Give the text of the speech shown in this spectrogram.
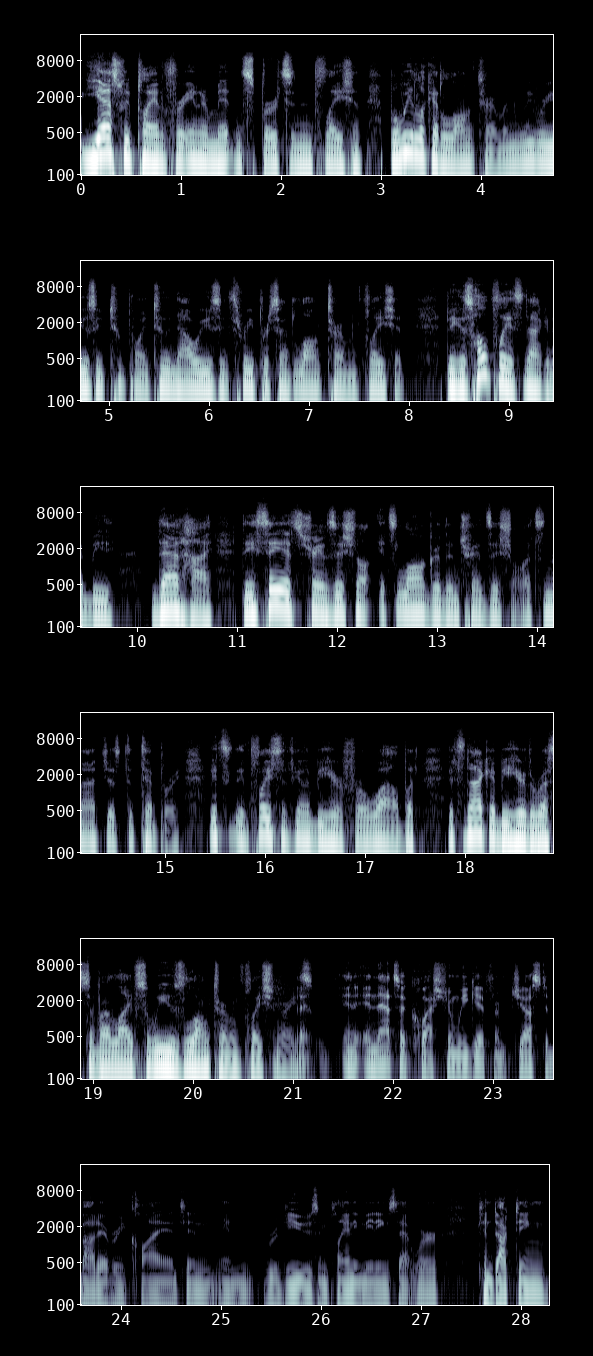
Yes, we plan for intermittent spurts in inflation, but we look at a long term, and we were using 2.2. Now we're using three percent long term inflation, because hopefully it's not going to be that high. They say it's transitional. It's longer than transitional. It's not just a temporary. It's inflation is going to be here for a while, but it's not going to be here the rest of our life. So we use long term inflation uh, rates. And, and that's a question we get from just about every client in, in reviews and planning meetings that we're conducting,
